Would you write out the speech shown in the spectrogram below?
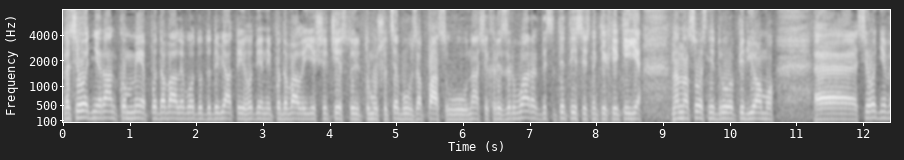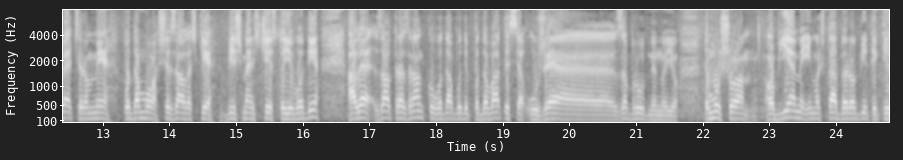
На сьогодні ранком ми подавали воду до 9 години подавали її ще чистою, тому що це був запас у наших резервуарах 10-тисячників, які є на насосні другого підйому. Е, сьогодні вечором ми подамо ще залишки більш-менш чистої води, але завтра зранку вода буде подаватися уже забрудненою, тому що об'єми і масштаби робіт, які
